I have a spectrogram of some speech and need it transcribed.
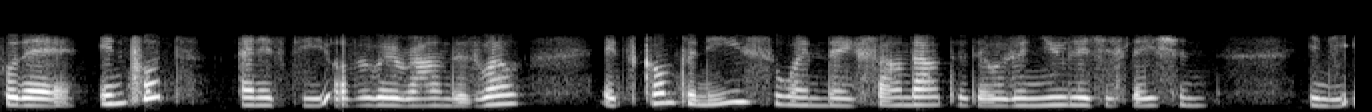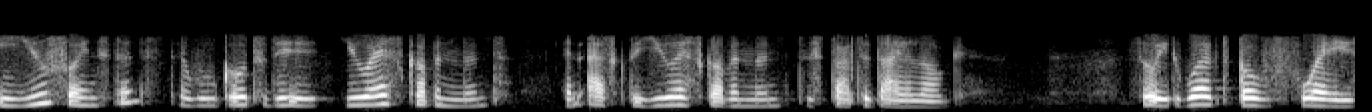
for their input, and it's the other way around as well. It's companies when they found out that there was a new legislation in the EU, for instance, they will go to the US government and ask the US government to start a dialogue. So it worked both ways.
